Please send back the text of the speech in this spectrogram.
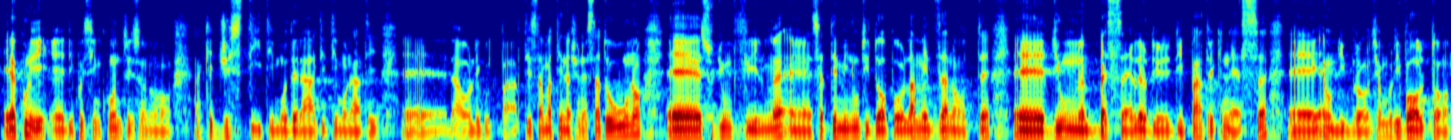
E alcuni eh, di questi incontri sono anche gestiti, moderati, timonati eh, da Hollywood Party. Stamattina ce n'è stato uno eh, su di un film, eh, sette minuti dopo la mezzanotte, eh, di un bestseller di, di Patrick Ness, è un libro diciamo, rivolto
